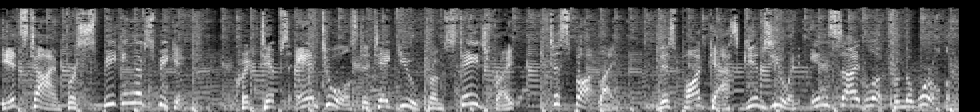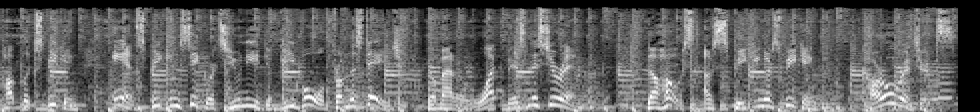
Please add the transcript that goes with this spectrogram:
It's time for Speaking of Speaking quick tips and tools to take you from stage fright to spotlight. This podcast gives you an inside look from the world of public speaking and speaking secrets you need to be bold from the stage, no matter what business you're in. The host of Speaking of Speaking, Carl Richards.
